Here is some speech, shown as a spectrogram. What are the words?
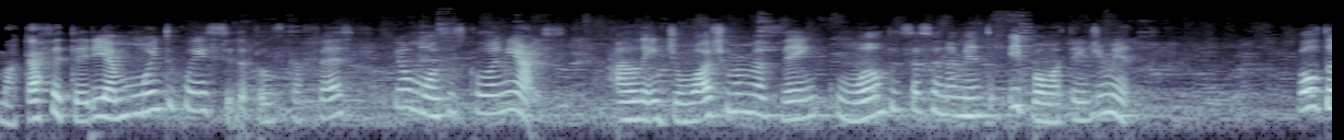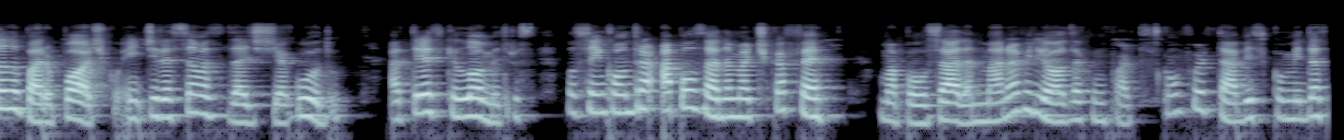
uma cafeteria muito conhecida pelos cafés e almoços coloniais, além de um ótimo armazém com amplo estacionamento e bom atendimento. Voltando para o pórtico, em direção à cidade de Agudo, a 3 quilômetros, você encontra a pousada Mate Café, uma pousada maravilhosa com quartos confortáveis, comidas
